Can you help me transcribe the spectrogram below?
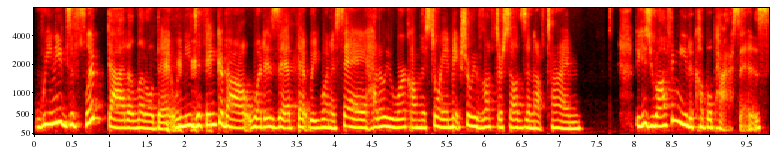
we need to flip that a little bit. We need to think about what is it that we want to say? How do we work on the story and make sure we've left ourselves enough time? Because you often need a couple passes.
